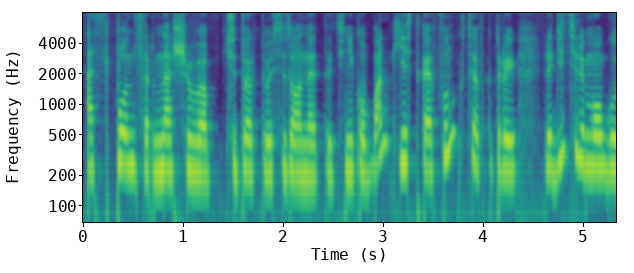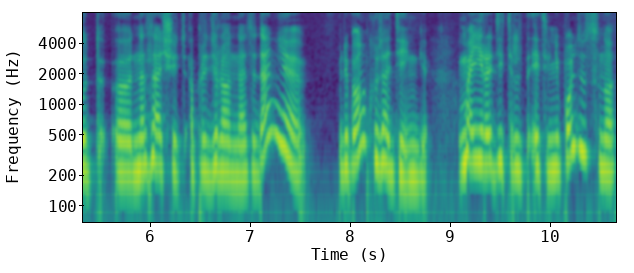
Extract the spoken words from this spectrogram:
а спонсор нашего четвертого сезона это Тинькофф Банк, есть такая функция, в которой родители могут э, назначить определенное задание ребенку за деньги. Мои родители этим не пользуются, но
